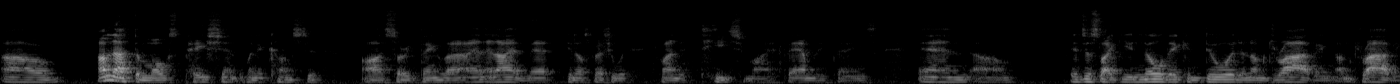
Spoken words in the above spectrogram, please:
um, I'm not the most patient when it comes to uh, certain things. I, and, and, I admit, you know, especially with trying to teach my family things. And um, it's just like, you know, they can do it, and I'm driving, I'm driving.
